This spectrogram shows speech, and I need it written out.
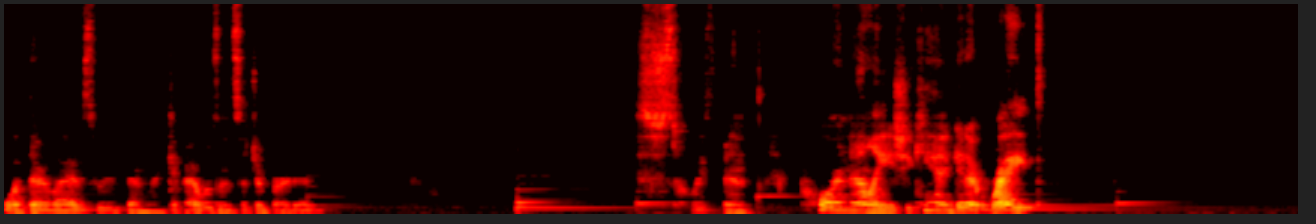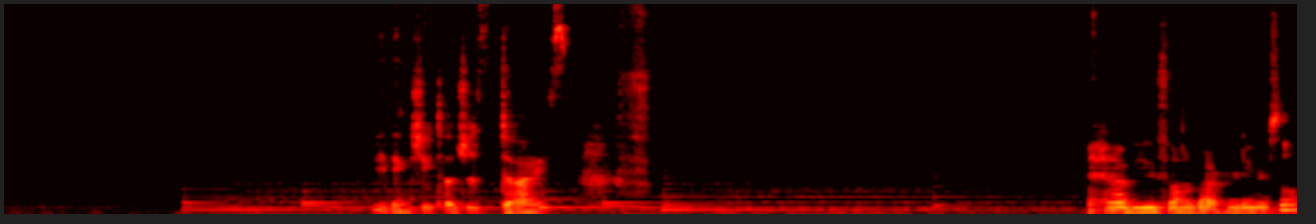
what their lives would have been like if I wasn't such a burden. It's always been poor Nellie. She can't get it right. Everything she touches dies. Have you thought about hurting yourself?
